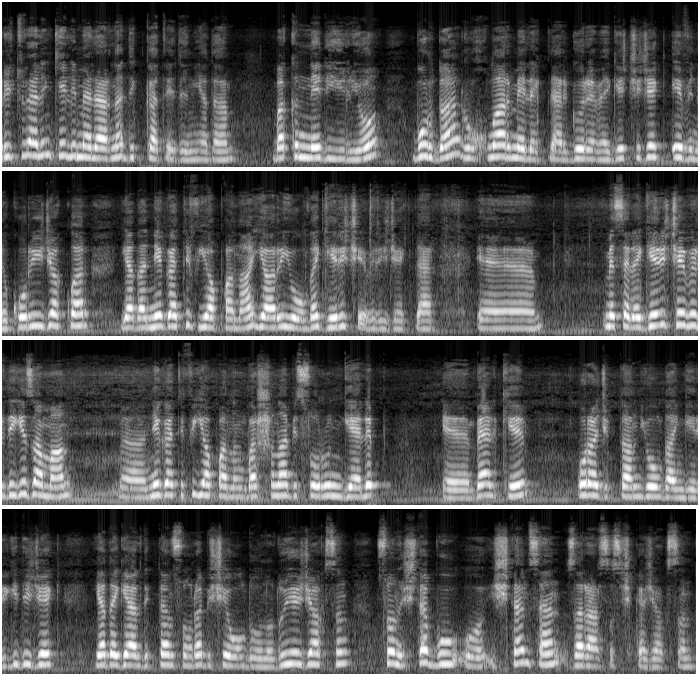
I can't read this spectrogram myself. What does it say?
Ritüelin kelimelerine dikkat edin ya da bakın ne diyiliyor. Burada ruhlar melekler göreve geçecek, evini koruyacaklar ya da negatif yapana yarı yolda geri çevirecekler. Ee, mesela geri çevirdiği zaman e, negatifi yapanın başına bir sorun gelip e, belki oracıktan yoldan geri gidecek ya da geldikten sonra bir şey olduğunu duyacaksın. Sonuçta bu o, işten sen zararsız çıkacaksın.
